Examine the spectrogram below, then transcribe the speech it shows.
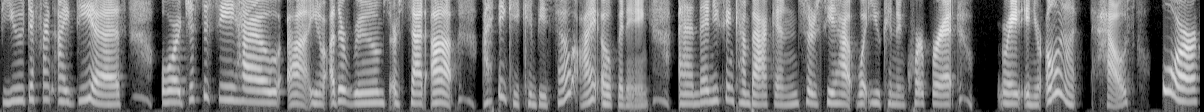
few different ideas or just to see how, uh, you know, other rooms are set up. I think it can be so eye opening. And then you can come back and sort of see how, what you can incorporate right in your own house or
